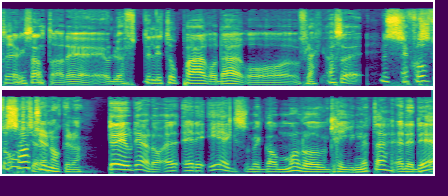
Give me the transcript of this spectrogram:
treningssenteret. Det er å løfte litt opp her og der og flekk... Altså, Men Jeg hvorfor forstår sa ikke ikke du noe, da? Det er jo det, da. Er- det jeg som er gammel og grinete? Er det det?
